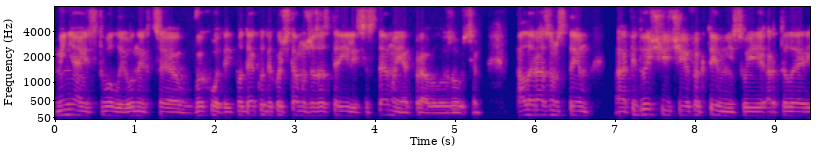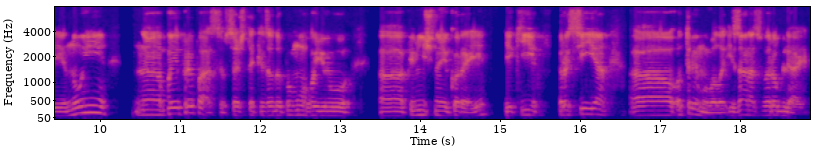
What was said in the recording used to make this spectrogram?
міняють стволи. У них це виходить подекуди, хоч там уже застарілі системи, як правило, зовсім. Але разом з тим е, підвищуючи ефективність своєї артилерії, ну і е, боєприпаси, все ж таки за допомогою е, Північної Кореї, які Росія е, отримувала і зараз виробляє.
